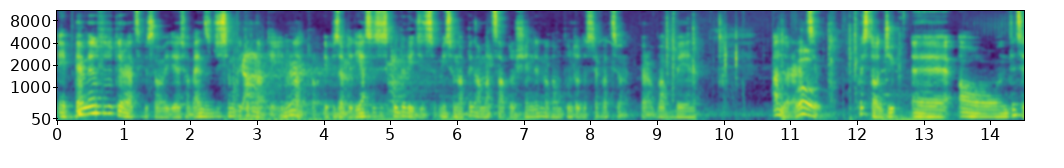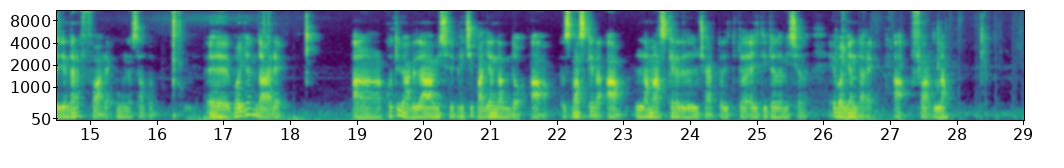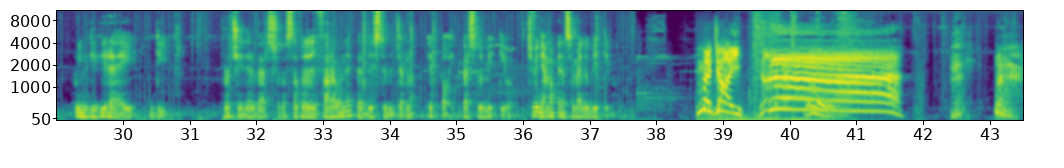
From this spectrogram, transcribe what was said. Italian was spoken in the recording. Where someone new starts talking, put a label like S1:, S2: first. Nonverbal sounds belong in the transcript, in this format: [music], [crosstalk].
S1: E benvenuti a tutti ragazzi in questo nuovo video, sono Benz, oggi siamo qui tornati in un altro episodio di Assassin's Creed Origins. Mi sono appena ammazzato scendendo da un punto d'osservazione, però va bene. Allora ragazzi, wow. quest'oggi eh, ho intenzione di andare a fare una statua eh, Voglio andare a continuare la missione principale andando a smascherare la maschera della lucerta, è il titolo della missione E voglio andare a farla quindi direi di procedere verso la statua del faraone per distruggerla e poi verso l'obiettivo. Ci vediamo appena siamo all'obiettivo.
S2: Magi! Ah!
